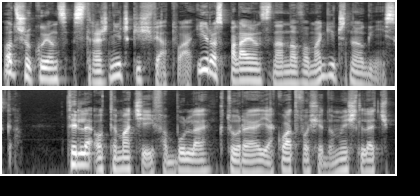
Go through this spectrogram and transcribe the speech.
odszukując strażniczki światła i rozpalając na nowo magiczne ogniska. Tyle o temacie i fabule, które, jak łatwo się domyśleć,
